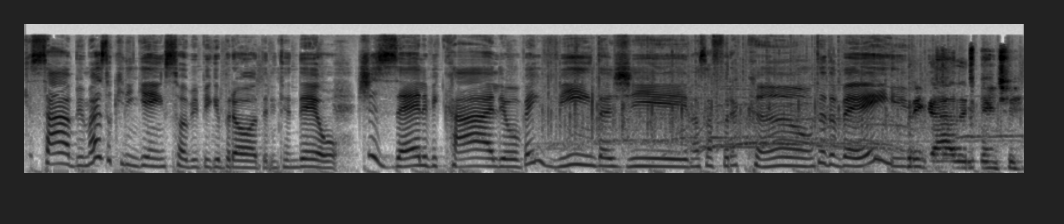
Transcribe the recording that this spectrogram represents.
que sabe mais do que ninguém sobre Big Brother, entendeu? Gisele Vicalho, bem-vinda, Gi, nossa furacão, tudo bem? Obrigada, gente.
